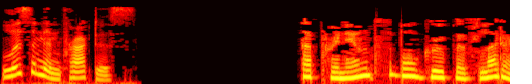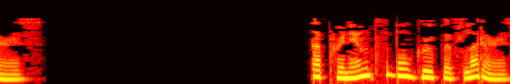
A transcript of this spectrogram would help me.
Listen and practice. A pronounceable group of letters. A pronounceable group of letters.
